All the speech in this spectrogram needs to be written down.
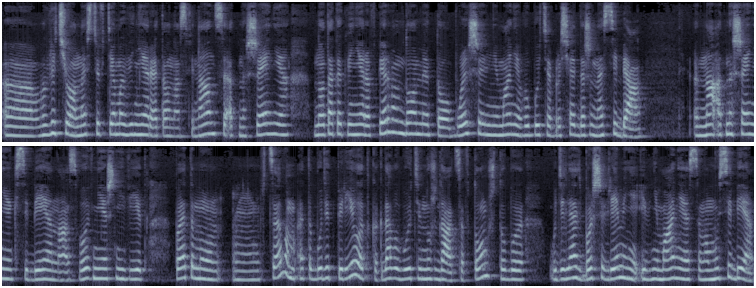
вовлеченностью в тему Венеры. Это у нас финансы, отношения. Но так как Венера в первом доме, то больше внимания вы будете обращать даже на себя, на отношение к себе, на свой внешний вид. Поэтому в целом это будет период, когда вы будете нуждаться в том, чтобы уделять больше времени и внимания самому себе.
